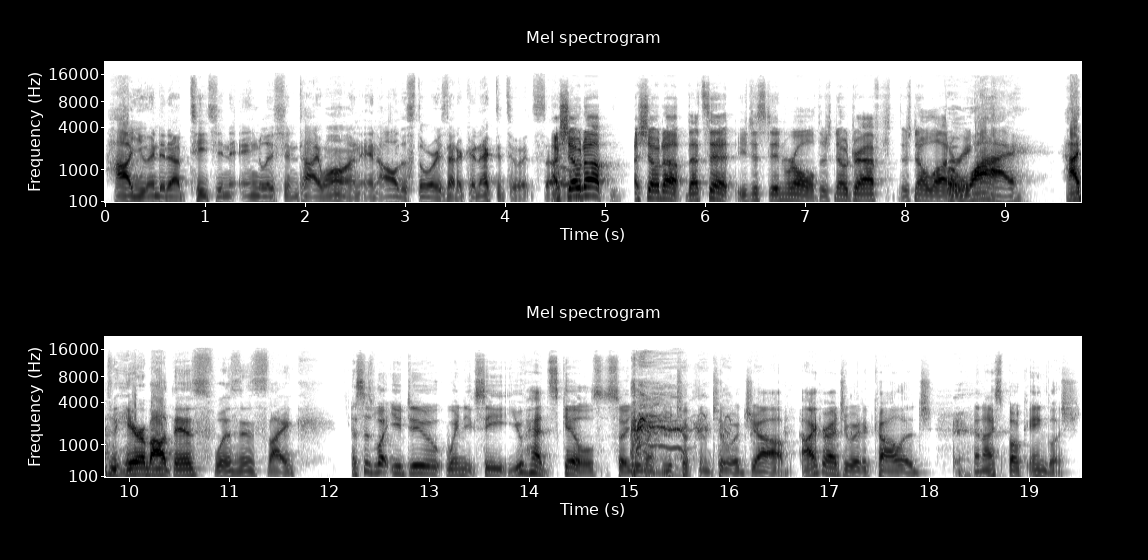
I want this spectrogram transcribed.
how you ended up teaching English in Taiwan and all the stories that are connected to it. So I showed up. I showed up. That's it. You just enroll. There's no draft. There's no But lottery. why? How'd you hear about this? Was this like? This is what you do when you see you had skills, so you went you took them to a job. I graduated college and I spoke English.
